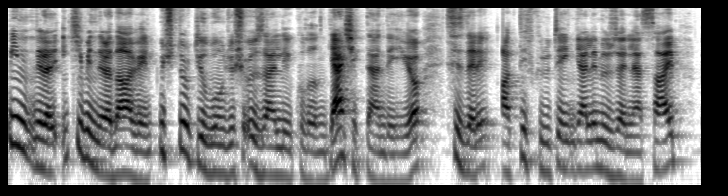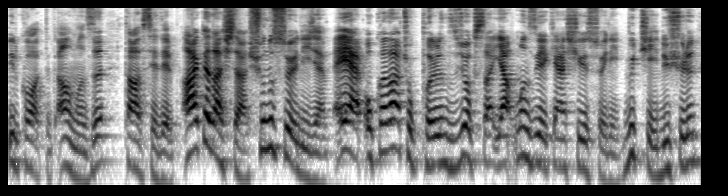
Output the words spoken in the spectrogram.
1000 lira, 2000 lira daha verin. 3-4 yıl boyunca şu özelliği kullanın. Gerçekten değiyor. Sizlere aktif gürültü engelleme özelliğine sahip bir kulaklık almanızı tavsiye ederim. Arkadaşlar şunu söyleyeceğim. Eğer o kadar çok paranız yoksa yapmanız gereken şeyi söyleyeyim. Bütçeyi düşürün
